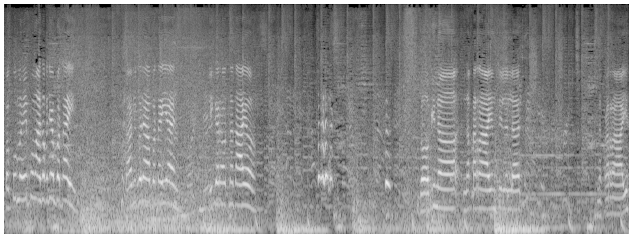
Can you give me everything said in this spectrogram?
Pag pum eh, pumasok niya, patay. Sabi ko na, patay yan. Flicker out na tayo. Gagi na, nakarayom sila lahat. Nakarayom.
